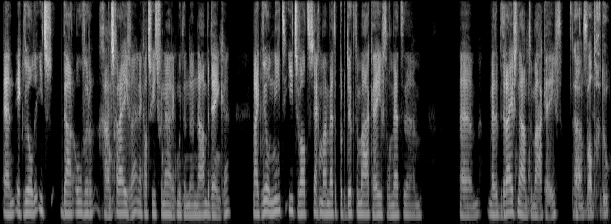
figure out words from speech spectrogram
En ik wilde iets daarover gaan schrijven. En ik had zoiets van, nou, ik moet een, eh, naam bedenken. Maar ik wil niet iets wat zeg maar met het product te maken heeft of met, ehm, ehm, met het bedrijfsnaam te maken heeft. Ja, Want- bandgedoe.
